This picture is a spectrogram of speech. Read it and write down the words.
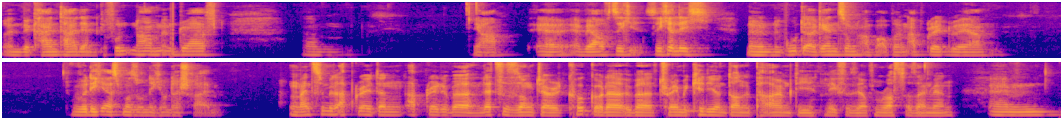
wenn wir keinen End gefunden haben im Draft. Ähm, ja, er, er wäre auf sich sicherlich eine, eine, gute Ergänzung, aber ob er ein Upgrade wäre, würde ich erstmal so nicht unterschreiben. Meinst du mit Upgrade dann Upgrade über letzte Saison Jared Cook oder über Trey McKitty und Donald Parham, die nächstes Jahr auf dem Roster sein werden? Ähm,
